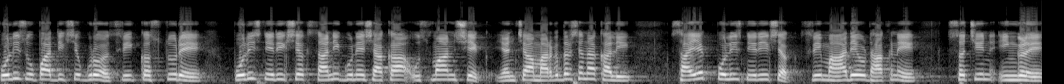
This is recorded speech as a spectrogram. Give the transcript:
पोलीस उपाधीक्षक गृह श्री कस्तुरे पोलीस निरीक्षक स्थानिक गुन्हे शाखा उस्मान शेख यांच्या मार्गदर्शनाखाली सहाय्यक पोलीस निरीक्षक श्री महादेव ढाकणे सचिन इंगळे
